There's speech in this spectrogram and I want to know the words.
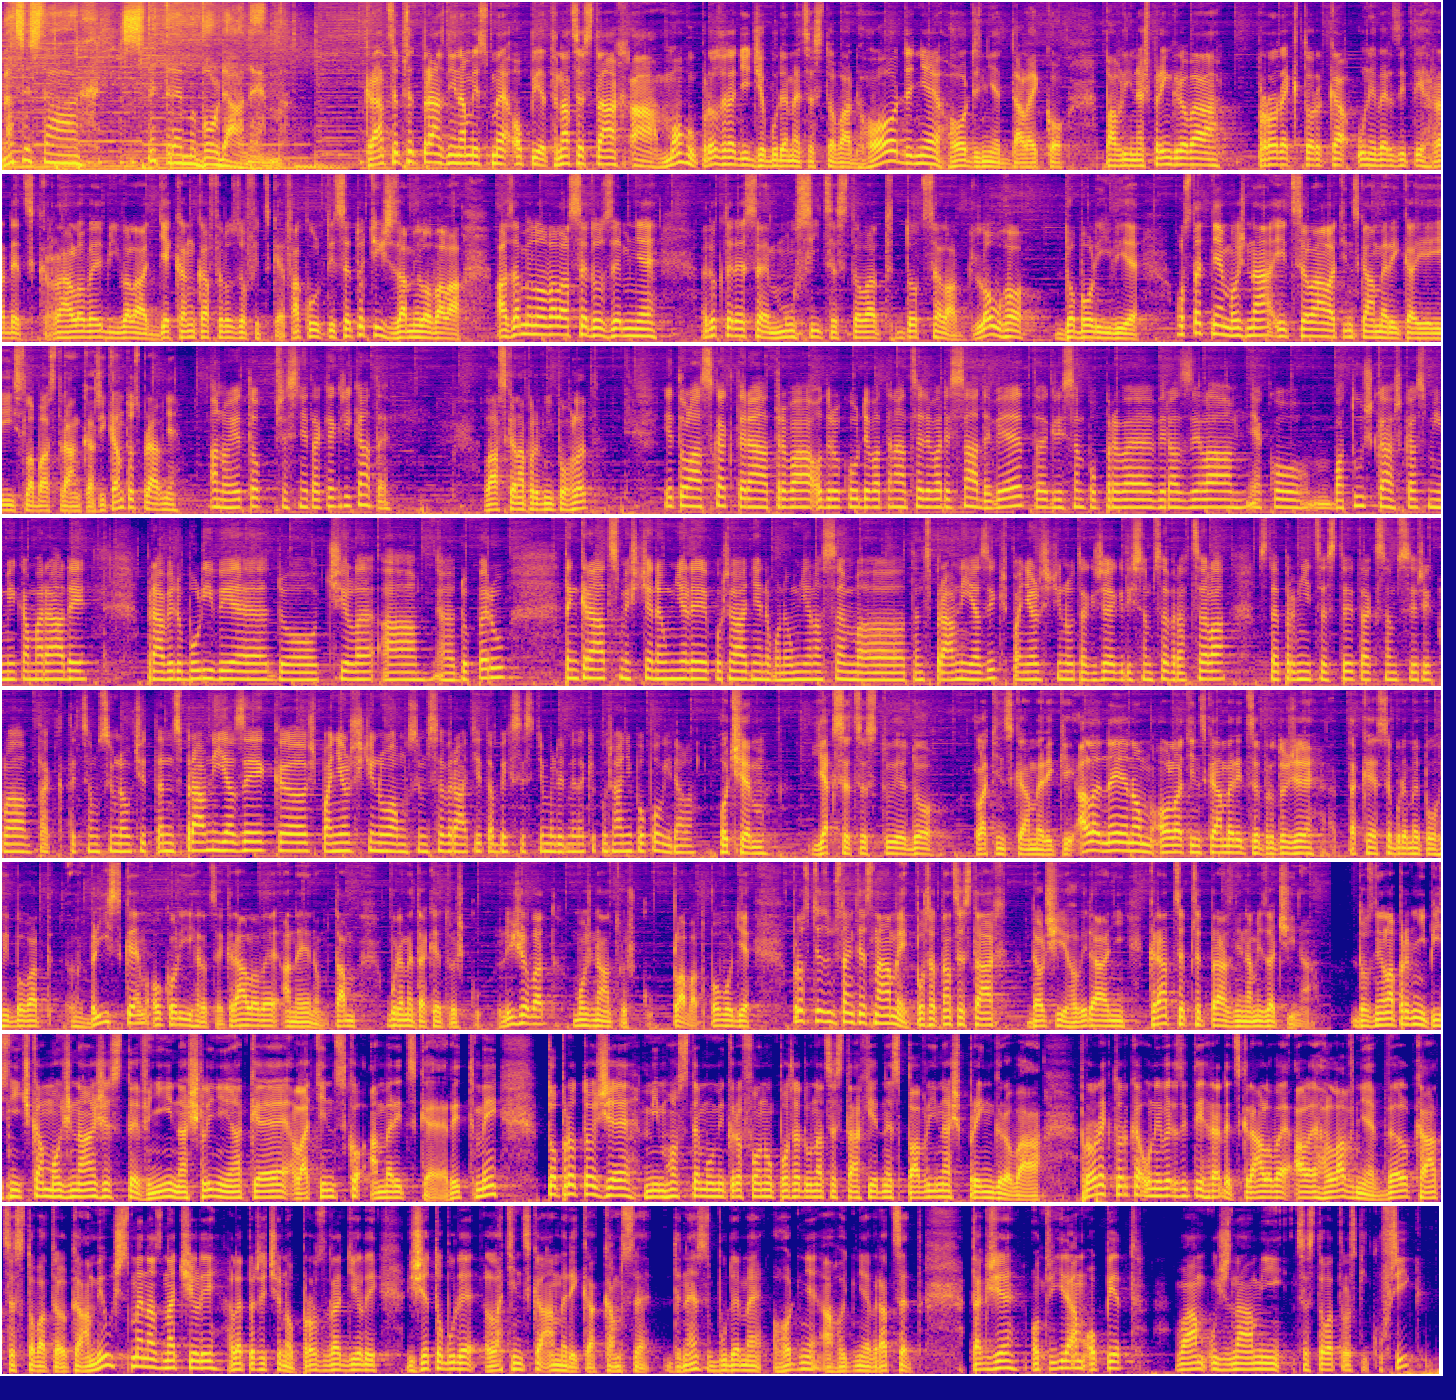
Na cestách s Petrem Voldánem. Krátce před prázdninami jsme opět na cestách a mohu prozradit, že budeme cestovat hodně, hodně daleko. Pavlína Špringrová, prorektorka Univerzity Hradec Králové, bývalá děkanka Filozofické fakulty, se totiž zamilovala. A zamilovala se do země, do které se musí cestovat docela dlouho, do Bolívie. Ostatně možná i celá Latinská Amerika je její slabá stránka. Říkám to správně? Ano, je to přesně tak, jak říkáte. Láska na první pohled? Je to láska, která trvá od roku 1999, kdy jsem poprvé vyrazila jako batůžkářka s mými kamarády právě do Bolívie, do Chile a e, do Peru. Tenkrát jsme ještě neuměli pořádně, nebo neuměla jsem eh, ten správný jazyk, španělštinu, takže když jsem se vracela z té první cesty, tak jsem si řekla, tak teď se musím naučit ten správný jazyk, eh, španělštinu a musím se vrátit, abych si s těmi lidmi taky pořádně popovídala. O čem, jak se cestuje do Latinské Ameriky, ale nejenom o Latinské Americe, protože také se budeme pohybovat v blízkém okolí Hradce Králové a nejenom tam. Budeme také trošku lyžovat, možná trošku plavat po vodě. Prostě zůstaňte s námi, pořád na cestách, další jeho vydání krátce před prázdninami začíná. Dozněla první písnička, možná, že jste v ní našli nějaké latinsko-americké rytmy. To proto, že mým hostem u mikrofonu pořadu na cestách je dnes Pavlína Špringrová, prorektorka Univerzity Hradec Králové, ale hlavně velká cestovatelka. My už jsme naznačili, lépe řečeno prozradili, že to bude Latinská Amerika, kam se dnes budeme hodně a hodně vracet. Takže otvírám opět vám už známý cestovatelský kufřík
